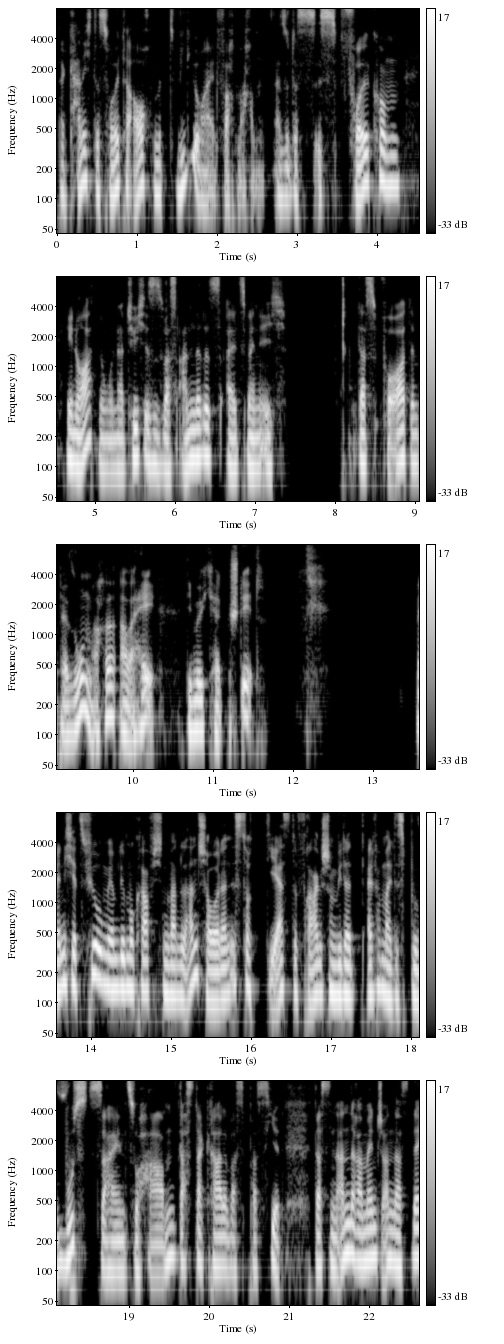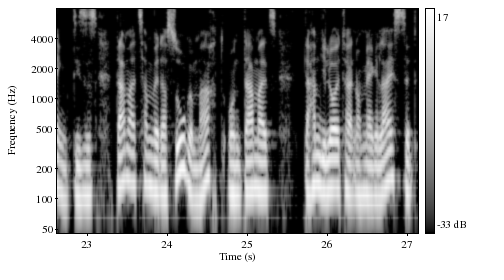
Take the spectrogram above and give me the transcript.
dann kann ich das heute auch mit Video einfach machen. Also das ist vollkommen in Ordnung. Und natürlich ist es was anderes, als wenn ich das vor Ort in Person mache. Aber hey, die Möglichkeit besteht wenn ich jetzt Führung mir im demografischen Wandel anschaue, dann ist doch die erste Frage schon wieder einfach mal das Bewusstsein zu haben, dass da gerade was passiert, dass ein anderer Mensch anders denkt. Dieses, damals haben wir das so gemacht und damals, da haben die Leute halt noch mehr geleistet.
